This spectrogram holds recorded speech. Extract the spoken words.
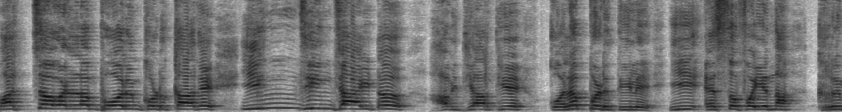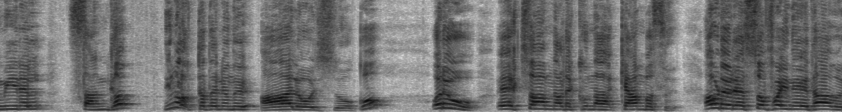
പച്ചവെള്ളം പോലും കൊടുക്കാതെ ഇഞ്ചിഞ്ചായിട്ട് ആ വിദ്യാർത്ഥിയെ കൊലപ്പെടുത്തിയില്ലേ ഈ എസ് എഫ് ഐ എന്ന ക്രിമിനൽ സംഘം? നിങ്ങളൊക്കെ തന്നെ ഒന്ന് ആലോചിച്ച് നോക്കൂ. ഒരു എക്സാം നടക്കുന്ന ക്യാമ്പസ് അവിടെ ഒരു എസ് എഫ് ഐ നേതാവ്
